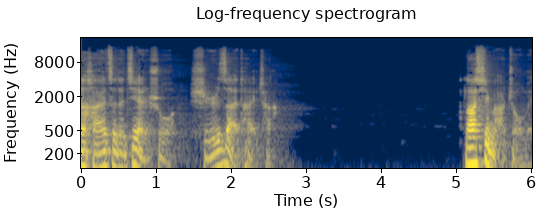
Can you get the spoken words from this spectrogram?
那孩子的剑术实在太差。拉西玛皱眉。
